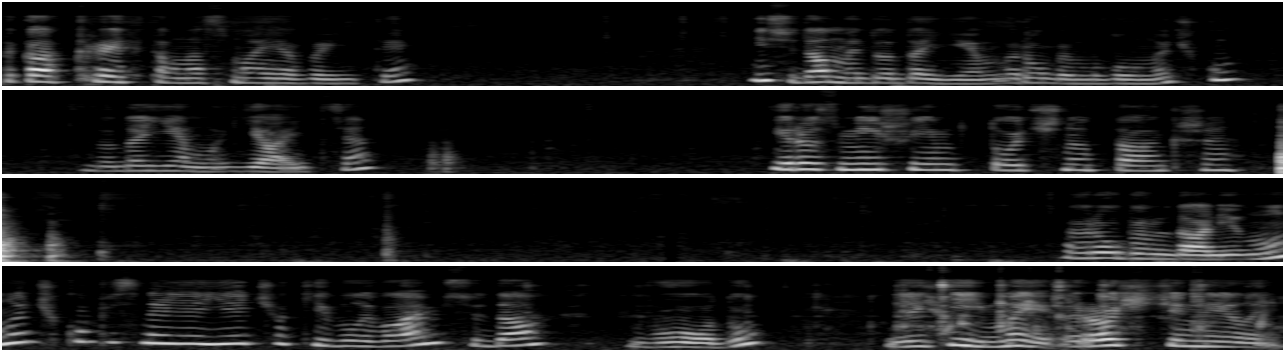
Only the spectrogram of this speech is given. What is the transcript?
Така крихта в нас має вийти. І сюди ми додаємо, робимо луночку, додаємо яйця і розмішуємо точно так же. Робимо далі луночку після яєчок і вливаємо сюди воду, в якій ми розчинили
